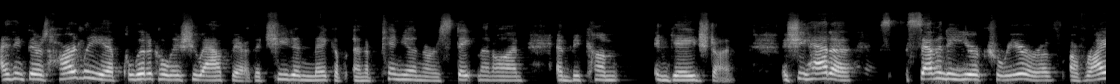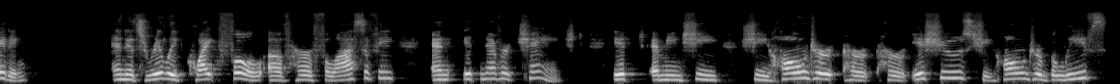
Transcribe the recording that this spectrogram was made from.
I think there's hardly a political issue out there that she didn't make an opinion or a statement on and become engaged on. And she had a 70 year career of, of writing, and it's really quite full of her philosophy, and it never changed it i mean she she honed her her her issues she honed her beliefs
